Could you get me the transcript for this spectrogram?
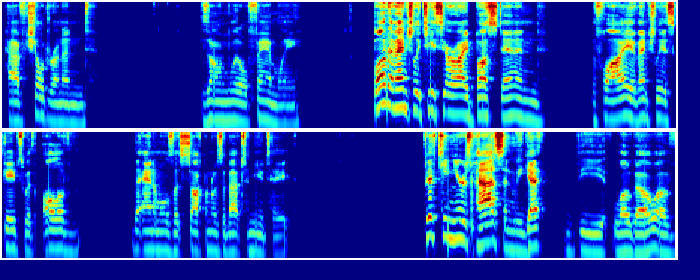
have children and his own little family. But eventually, TCRI busts in, and the fly eventually escapes with all of the animals that Stockman was about to mutate. 15 years pass, and we get the logo of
